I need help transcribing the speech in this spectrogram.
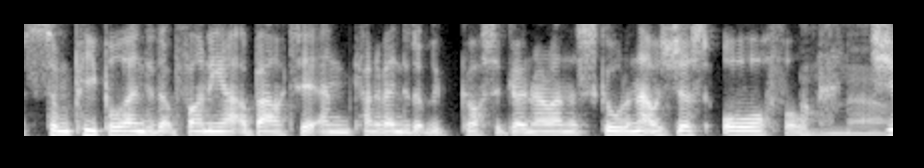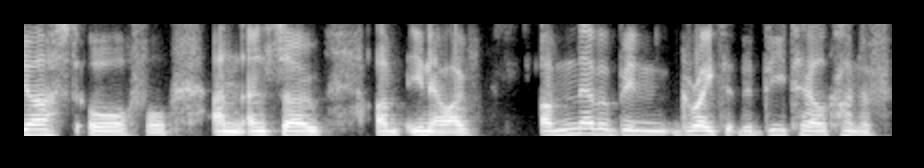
some people ended up finding out about it, and kind of ended up the gossip going around the school, and that was just awful, oh, no. just awful, and and so um, you know I've I've never been great at the detail kind of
